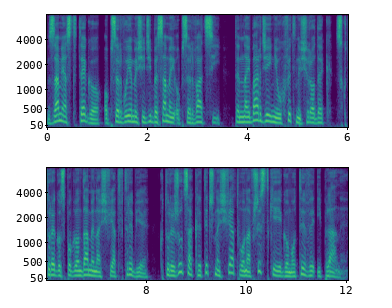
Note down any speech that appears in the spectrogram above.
Zamiast tego obserwujemy siedzibę samej obserwacji, ten najbardziej nieuchwytny środek, z którego spoglądamy na świat w trybie, który rzuca krytyczne światło na wszystkie jego motywy i plany.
